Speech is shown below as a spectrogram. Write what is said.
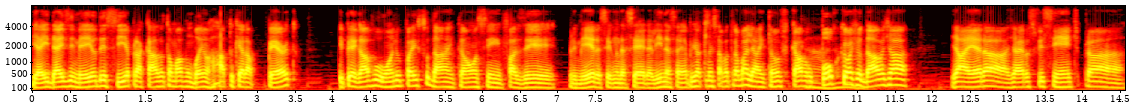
E aí, 10 e meia, eu descia para casa, tomava um banho rápido, que era perto, e pegava o ônibus para estudar. Então, assim, fazer primeira, segunda série ali, nessa época eu já começava a trabalhar. Então, eu ficava, o pouco que eu ajudava já já era já era o suficiente para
